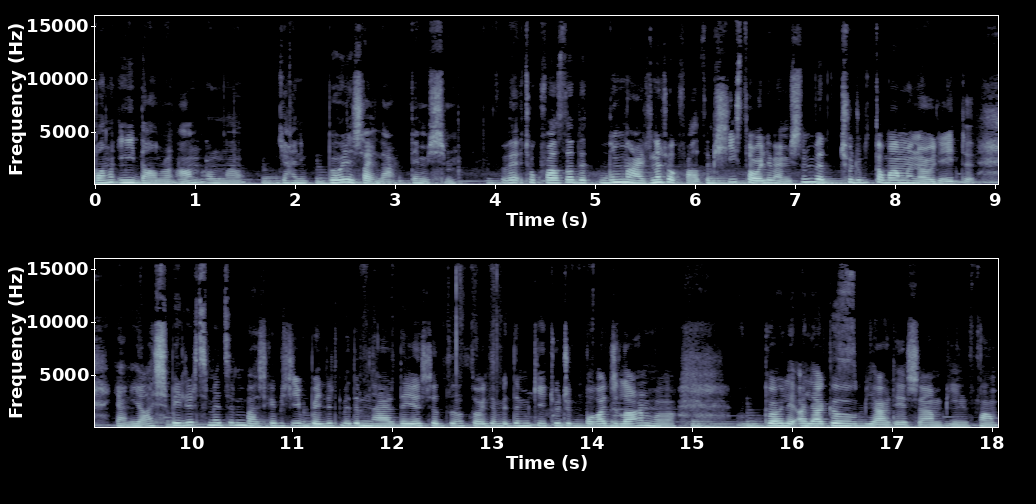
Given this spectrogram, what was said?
bana iyi davranan, ondan yani böyle şeyler demişim ve çok fazla da bunun haricinde çok fazla bir şey söylememişim ve çocuk tamamen öyleydi. Yani yaş belirtmedim, başka bir şey belirtmedim, nerede yaşadığını söylemedim ki çocuk bağcılar mı? Böyle alakasız bir yerde yaşayan bir insan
